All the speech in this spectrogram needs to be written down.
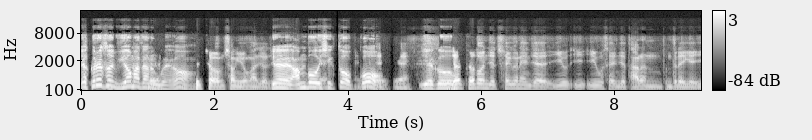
예 그래서 네. 위험하다는 거예요. 그쵸. 엄청 위험하죠 예 지금. 안보 예. 의식도 없고 예예예. 예그저 저도 인제 최근에 인제 이웃 이 이웃에 인제 다른 분들에게 이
